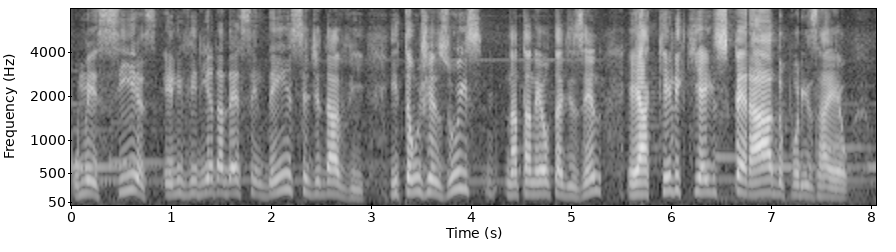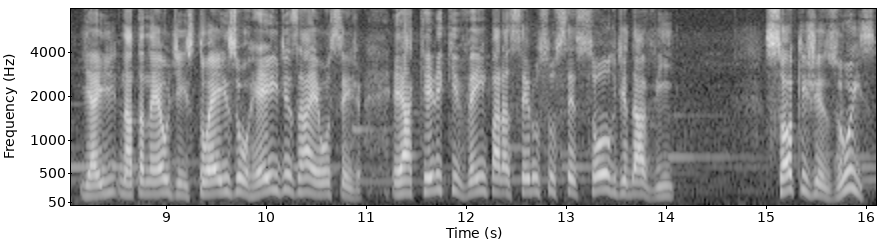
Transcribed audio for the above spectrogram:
o Messias, ele viria da descendência de Davi. Então Jesus, Natanael está dizendo, é aquele que é esperado por Israel. E aí Natanael diz: Tu és o rei de Israel, ou seja, é aquele que vem para ser o sucessor de Davi. Só que Jesus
